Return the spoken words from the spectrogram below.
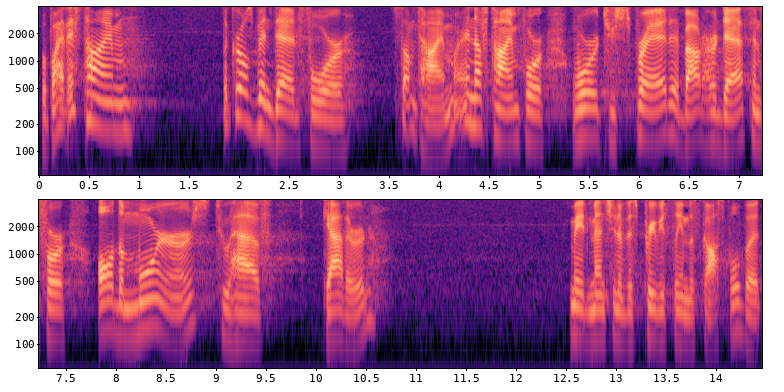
But by this time, the girl's been dead for some time, enough time for word to spread about her death and for all the mourners to have gathered. Made mention of this previously in this gospel, but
